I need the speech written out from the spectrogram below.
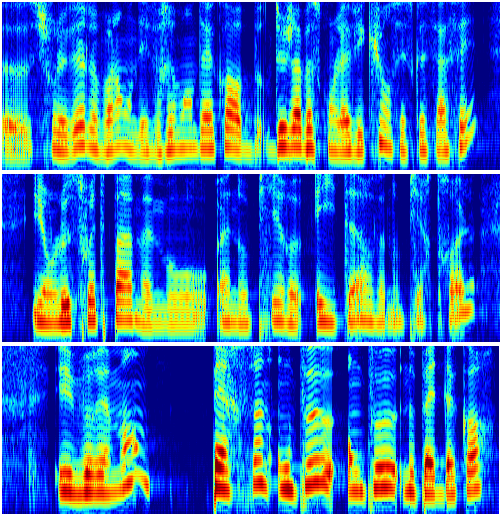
euh, sur lequel voilà, on est vraiment d'accord. Déjà parce qu'on l'a vécu, on sait ce que ça fait, et on ne le souhaite pas même à nos pires haters, à nos pires trolls. Et vraiment, personne, on peut, on peut ne pas être d'accord,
